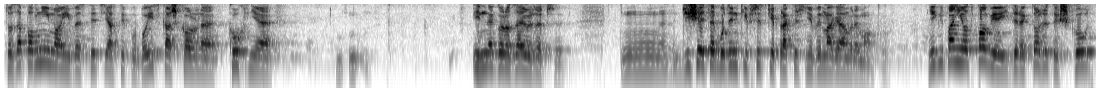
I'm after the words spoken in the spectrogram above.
to zapomnijmy o inwestycjach typu boiska szkolne, kuchnie, innego rodzaju rzeczy. Mm, Dzisiaj te budynki wszystkie praktycznie wymagają remontu. Niech mi pani odpowie i dyrektorzy tych szkół,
